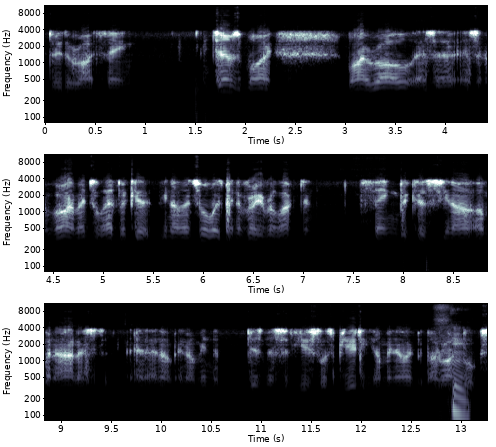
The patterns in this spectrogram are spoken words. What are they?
do the right thing. In terms of my my role as a as an environmental advocate, you know, it's always been a very reluctant thing because you know I'm an artist and I'm, and I'm in the business of useless beauty. I mean, I, I write hmm. books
